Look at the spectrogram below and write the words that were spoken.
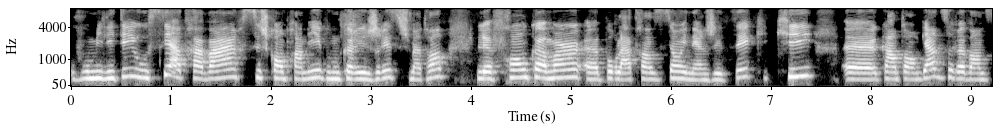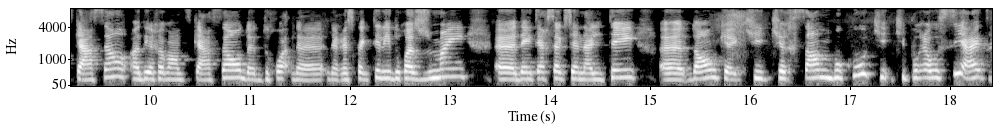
vous, militez aussi à travers, si je comprends bien, vous me corrigerez si je me trompe, le Front commun euh, pour la transition énergétique qui, quand on regarde ces revendications, a des revendications de, droit, de, respecter les droits humains, d'intersectionnalité, donc qui, qui ressemblent beaucoup, qui, qui pourraient aussi être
